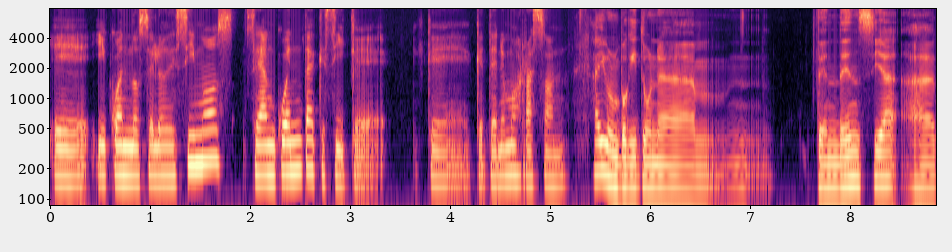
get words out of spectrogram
Eh, y cuando se lo decimos, se dan cuenta que sí, que, que- que tenemos razón. Hay un poquito una mm, tendencia a,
